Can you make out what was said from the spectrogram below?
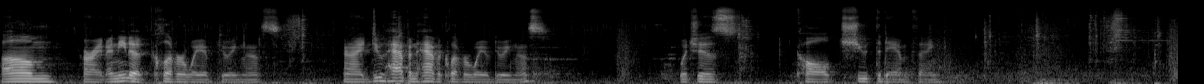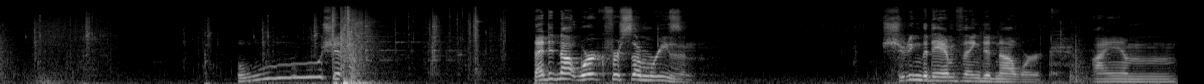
Um, alright, I need a clever way of doing this. And I do happen to have a clever way of doing this. Which is called shoot the damn thing. Oh shit. That did not work for some reason. Shooting the damn thing did not work. I am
